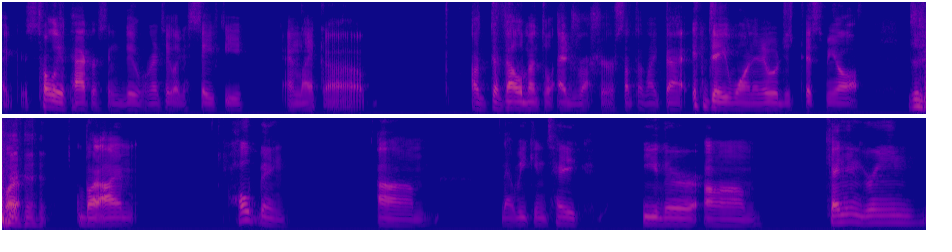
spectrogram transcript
like, it's totally a Packers thing to do. We're gonna take like a safety and like a, a developmental edge rusher or something like that in day one, and it would just piss me off. But- But I'm hoping um, that we can take either um, Kenyon Green,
